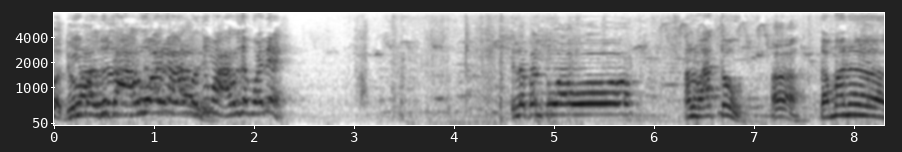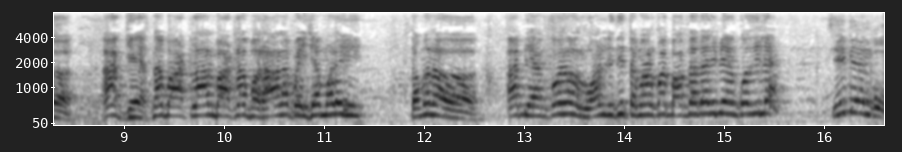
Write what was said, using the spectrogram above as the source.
બધું બધું. તારું આ બધું મારું છે ભોય બે. એટલે પણ તું આવો. અને વાત કહું હા. તમને આ ગેસના બાટલા ને બાટલા ભરાવાના પૈસા મળે તમને આ બેંકો લોન લીધી તમારે કોઈ બાપ દાદાની બેંકો થી લે? સી બેંકો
